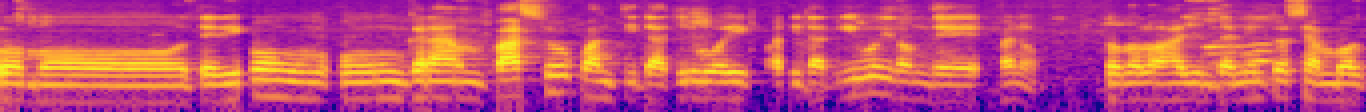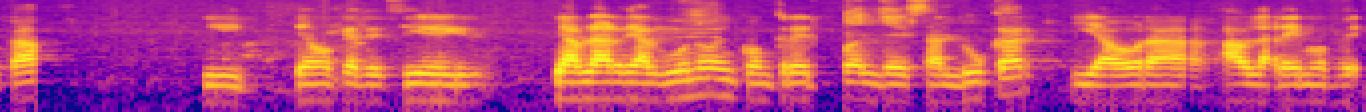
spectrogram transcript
como te digo, un, gran paso cuantitativo y cualitativo y donde, bueno, todos los ayuntamientos se han volcado y tengo que decir y hablar de algunos, en concreto el de Sanlúcar y ahora hablaremos de,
